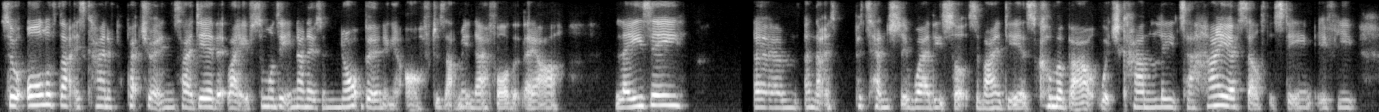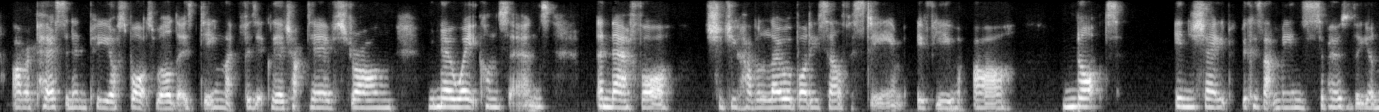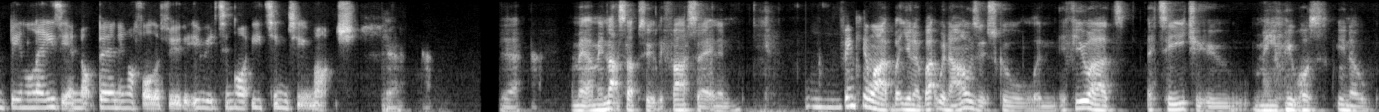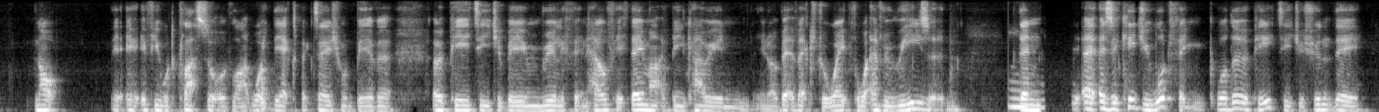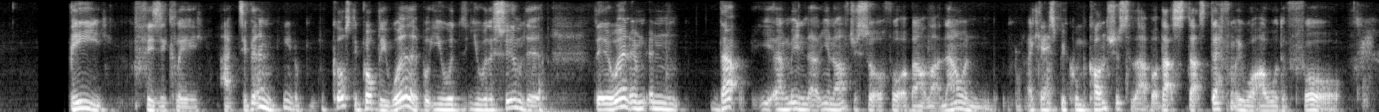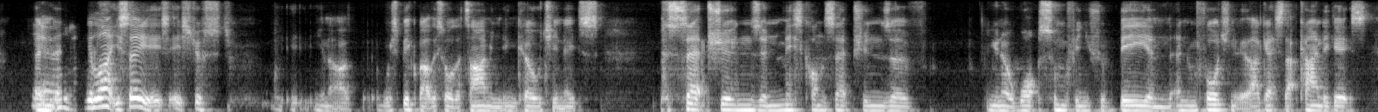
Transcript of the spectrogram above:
So all of that is kind of perpetuating this idea that like if someone's eating Nando's and not burning it off, does that mean therefore that they are lazy? Um, and that is potentially where these sorts of ideas come about, which can lead to higher self-esteem if you are a person in PE or sports world that is deemed like physically attractive, strong, no weight concerns, and therefore should you have a lower body self-esteem if you are not in shape because that means supposedly you're being lazy and not burning off all the food that you're eating or eating too much. Yeah, yeah. I mean, I mean that's absolutely fascinating. And Mm-hmm. Thinking like, but you know, back when I was at school, and if you had a teacher who maybe was, you know, not if you would class sort of like what the expectation would be of a of a PE teacher being really fit and healthy, if they might have been carrying you know a bit of extra weight for whatever reason, mm. then as a kid you would think, well, they're a PE teacher, shouldn't they be physically active? And you know, of course they probably were, but you would you would assume that they weren't. And, and that I mean, you know, I've just sort of thought about that now, and I guess become conscious of that. But that's that's definitely what I would have thought. Yeah. And, and like you say, it's it's just you know we speak about this all the time in, in coaching. It's perceptions and misconceptions of you know what something should be, and and unfortunately, I guess that kind of gets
